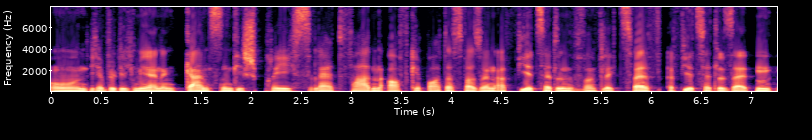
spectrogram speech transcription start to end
und ich habe wirklich mir einen ganzen Gesprächsleitfaden aufgebaut. Das war so ein A4-Zettel, das waren vielleicht zwei A4-Zettelseiten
